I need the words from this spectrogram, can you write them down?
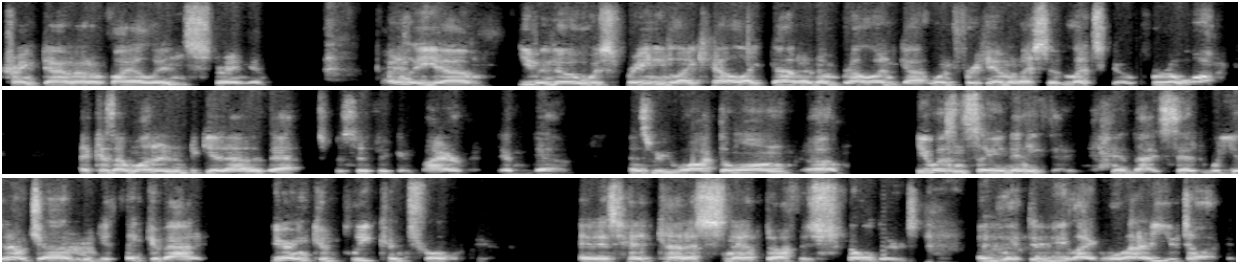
crank down on a violin string. And finally, um, even though it was raining like hell, I got an umbrella and got one for him. And I said, let's go for a walk because I wanted him to get out of that specific environment. And uh, as we walked along, um, he wasn't saying anything. And I said, Well, you know, John, when you think about it, you're in complete control here. And his head kind of snapped off his shoulders and looked at me like, What are you talking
